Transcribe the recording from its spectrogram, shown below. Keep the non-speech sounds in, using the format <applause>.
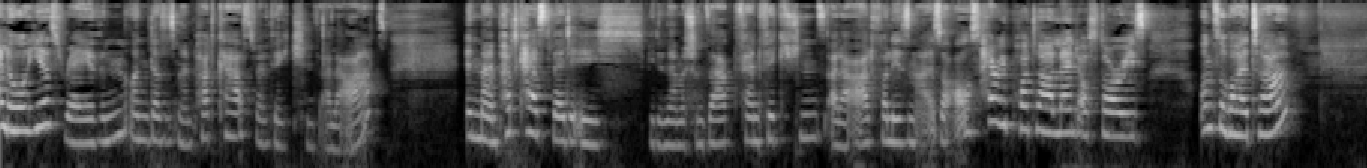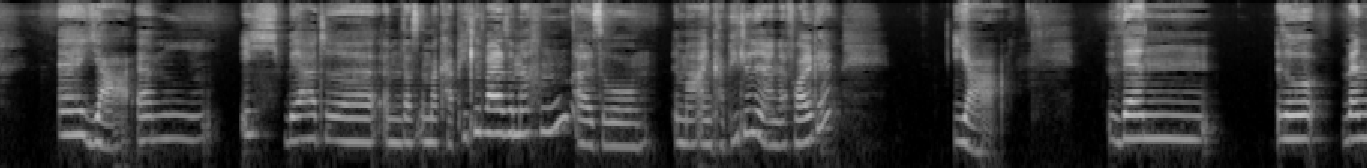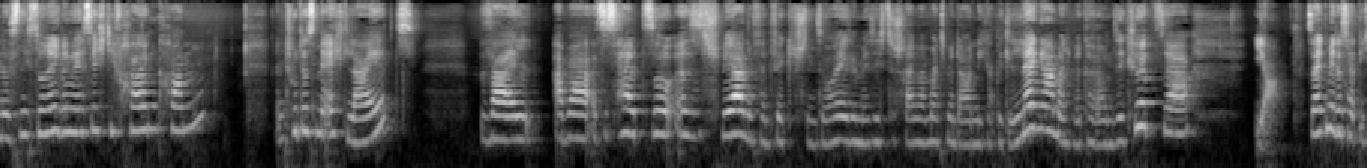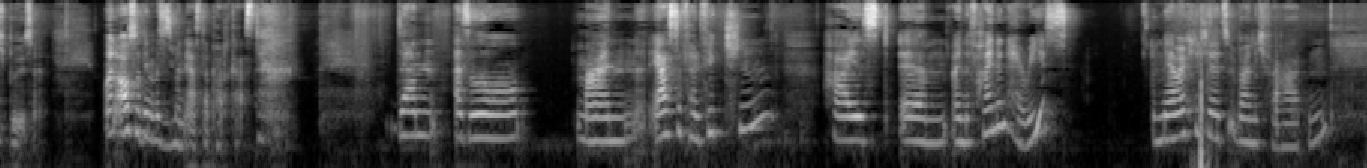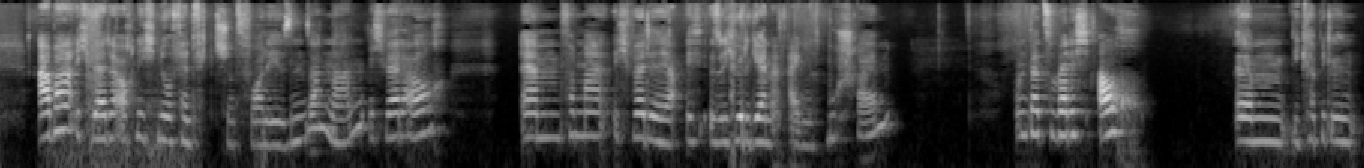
Hallo, hier ist Raven und das ist mein Podcast Fanfictions aller Art. In meinem Podcast werde ich, wie der Name schon sagt, Fanfictions aller Art vorlesen, also aus Harry Potter, Land of Stories und so weiter. Äh, ja, ähm, ich werde ähm, das immer kapitelweise machen, also immer ein Kapitel in einer Folge. Ja, wenn, also, wenn es nicht so regelmäßig die Folgen kommen, dann tut es mir echt leid, weil, aber es ist halt so, es ist schwer, eine Fanfiction so regelmäßig zu schreiben, weil manchmal dauern die Kapitel länger, manchmal dauern sie kürzer. Ja, seid mir das halt nicht böse. Und außerdem ist es mein erster Podcast. <laughs> Dann, also, mein erster Fanfiction heißt ähm, Eine Feindin Harrys. Mehr möchte ich jetzt über nicht verraten. Aber ich werde auch nicht nur Fanfictions vorlesen, sondern ich werde auch ähm, von mal, ich würde ja, ich, also ich würde gerne ein eigenes Buch schreiben. Und dazu werde ich auch ähm, die Kapitel,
